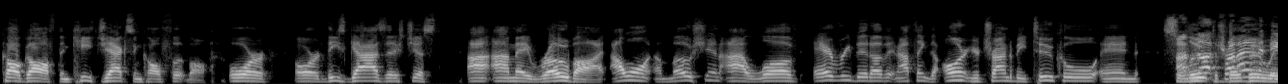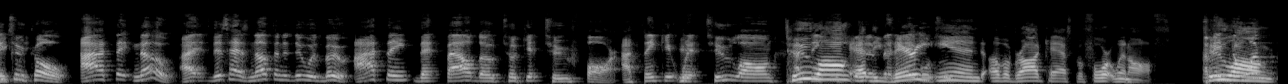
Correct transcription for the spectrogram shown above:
call golf than Keith Jackson call football, or or these guys that it's just I, I'm a robot. I want emotion. I loved every bit of it, and I think the owner you're trying to be too cool and salute I'm not to trying Boo to be Weekley. too cold. I think no. I this has nothing to do with Boo. I think that Faldo took it too far. I think it went too long. Too long at the very to- end of a broadcast before it went off. I Too mean, the long. one-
